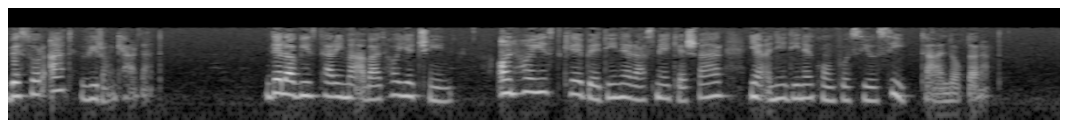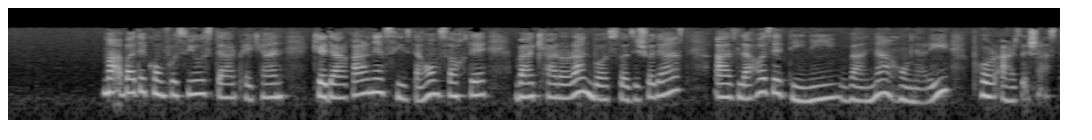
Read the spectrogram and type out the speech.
به سرعت ویران کردند. دلاویزترین معبدهای چین آنهایی است که به دین رسمی کشور یعنی دین کنفوسیوسی تعلق دارند. معبد کنفوسیوس در پکن که در قرن سیزدهم ساخته و کرارن بازسازی شده است از لحاظ دینی و نه هنری پر ارزش است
